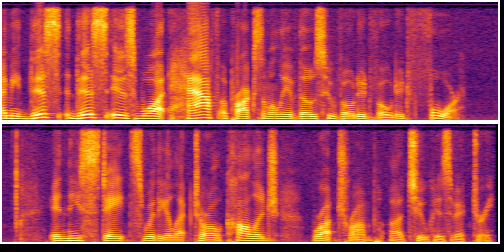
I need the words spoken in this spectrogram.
I mean, this this is what half approximately of those who voted voted for in these states where the Electoral College brought Trump uh, to his victory.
